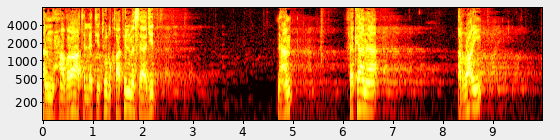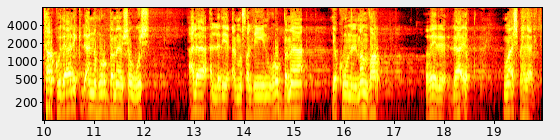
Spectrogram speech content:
المحاضرات التي تلقى في المساجد؟ نعم فكان الرأي ترك ذلك لأنه ربما يشوش على الذي المصلين وربما يكون المنظر غير لائق وما أشبه ذلك.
